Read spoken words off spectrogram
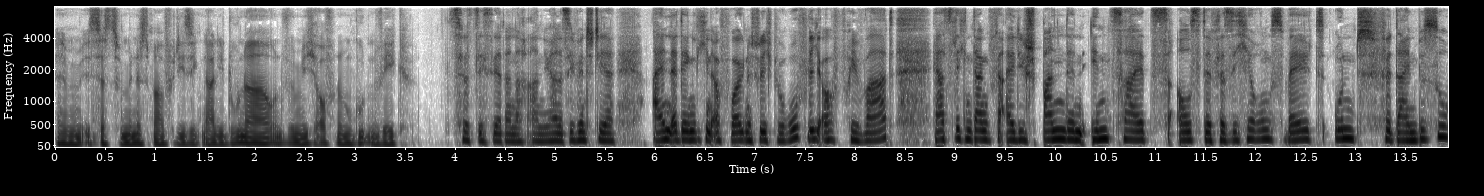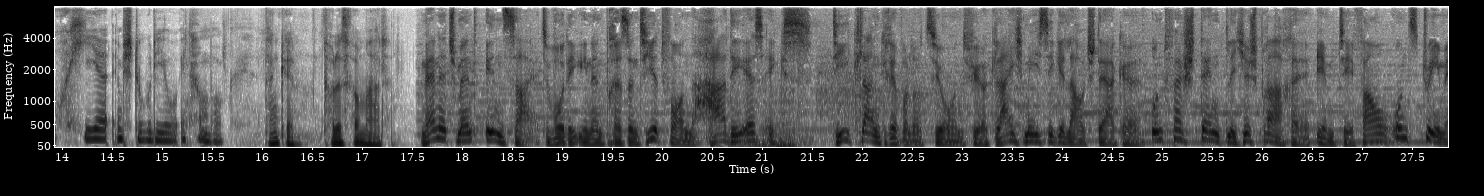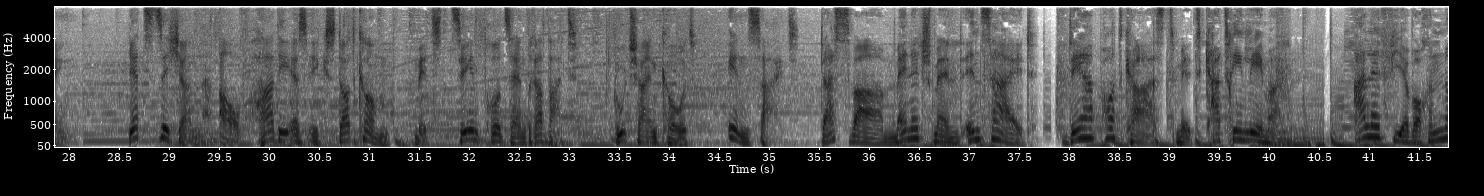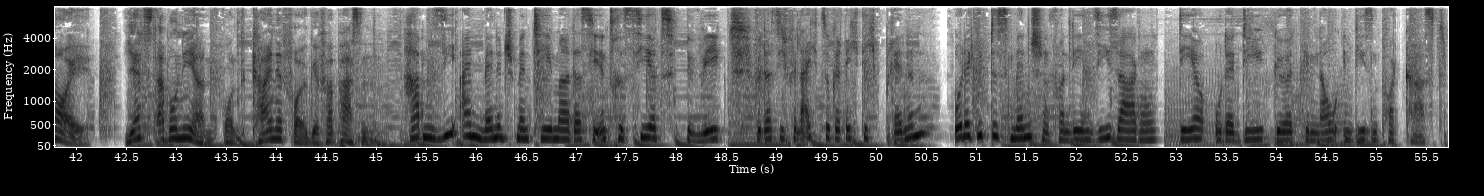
ähm, ist das zumindest mal für die Signal Iduna und für mich auf einem guten Weg. Das hört sich sehr danach an, Johannes. Ich wünsche dir allen erdenklichen Erfolg, natürlich beruflich, auch privat. Herzlichen Dank für all die spannenden Insights aus der Versicherungswelt und für deinen Besuch hier im Studio in Hamburg. Danke, tolles Format. Management Insight wurde Ihnen präsentiert von HDSX, die Klangrevolution für gleichmäßige Lautstärke und verständliche Sprache im TV und Streaming. Jetzt sichern auf hdsx.com mit 10% Rabatt. Gutscheincode INSIDE. Das war Management Inside, der Podcast mit Katrin Lehmann. Alle vier Wochen neu. Jetzt abonnieren und keine Folge verpassen. Haben Sie ein Management-Thema, das Sie interessiert, bewegt, für das Sie vielleicht sogar richtig brennen? Oder gibt es Menschen, von denen Sie sagen, der oder die gehört genau in diesen Podcast?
